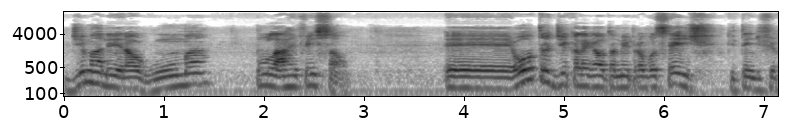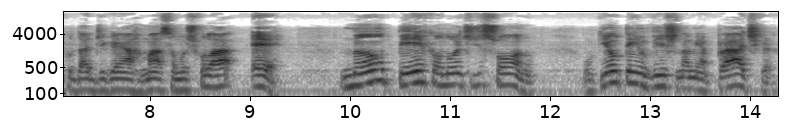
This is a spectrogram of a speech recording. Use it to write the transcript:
de maneira alguma, pular refeição. É, outra dica legal também para vocês que têm dificuldade de ganhar massa muscular é não percam noite de sono. O que eu tenho visto na minha prática,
